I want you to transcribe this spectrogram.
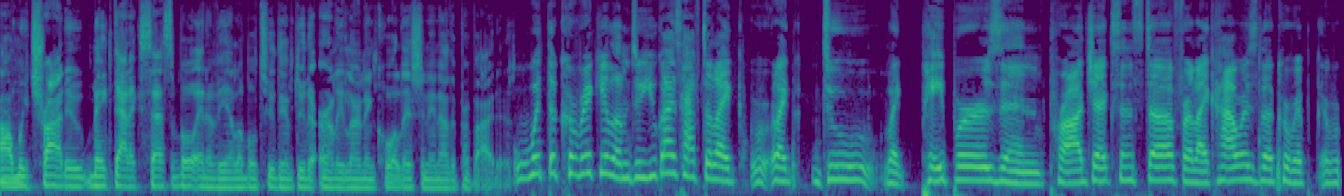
Um, we try to make that accessible and available to them through the Early Learning Coalition and other providers. With the curriculum, do you guys have to like like do like papers and projects and stuff or like how is the curriculum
